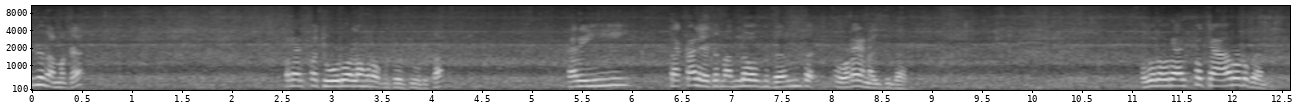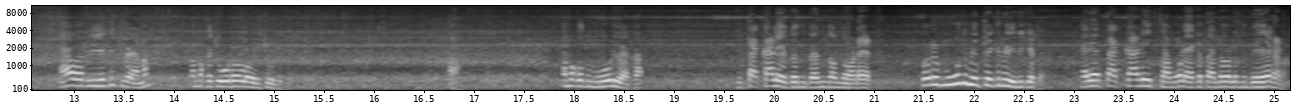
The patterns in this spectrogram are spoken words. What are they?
ഇനി നമുക്ക് ഒരല്പം ചൂടുവെള്ളം കൂടെ അങ്ങോട്ട് ഒഴിച്ച് കൊടുക്കാം. കാരണം ഈ തക്കാളിയൊക്കെ നല്ലപോലെ വെന്ത് ഉടയണം ഇതിന്റെ അകത്ത്. അതുപോലെ ഒരു അല്പ ചാറോട് വേണം. ആ ഒരു രീതിക്ക് വേണം നമുക്ക് ചൂടുവെള്ളം ഒഴിച്ചു കൊടുക്കാം. ആ നമുക്കൊന്ന് മൂടി വെക്കാം. ഈ തക്കാളിയൊക്കെ ഒന്ന് ബന്ധമൊന്ന് ഉടയട്ടെ ഒരു മൂന്ന് മിനിറ്റെങ്കിലും ഇരിക്കട്ടെ. കാര്യം തക്കാളി സവോളയൊക്കെ നല്ലപോലെ ഒന്ന് വേകണം.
